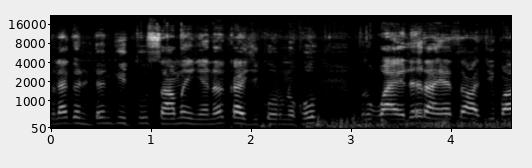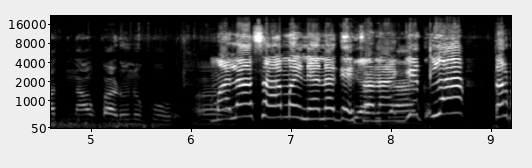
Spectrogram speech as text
तुला गंठन की तू सहा महिन्यानं काळजी करू नको पण व्हायला राहायचं अजिबात नाव काढू नको. मला सहा महिन्यानं घ्यायचा नाही. एकदा- घेतला तर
